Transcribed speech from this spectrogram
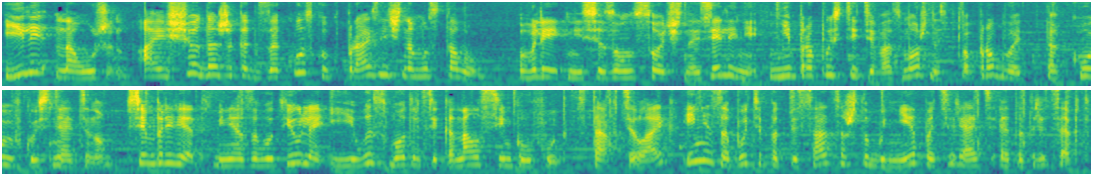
Или на ужин. А еще даже как закуску к праздничному столу. В летний сезон сочной зелени не пропустите возможность попробовать такую вкуснятину. Всем привет! Меня зовут Юля и вы смотрите канал Simple Food. Ставьте лайк и не забудьте подписаться, чтобы не потерять этот рецепт.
